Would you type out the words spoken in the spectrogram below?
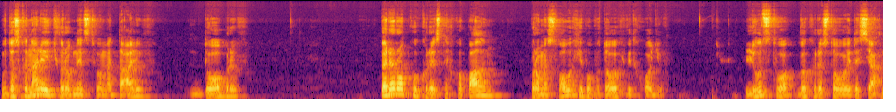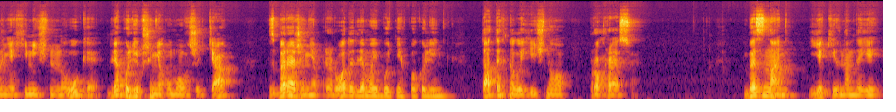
вдосконалюють виробництво металів, добрив, переробку корисних копалин, промислових і побутових відходів. Людство використовує досягнення хімічної науки для поліпшення умов життя, збереження природи для майбутніх поколінь та технологічного прогресу. Без знань, які нам дає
